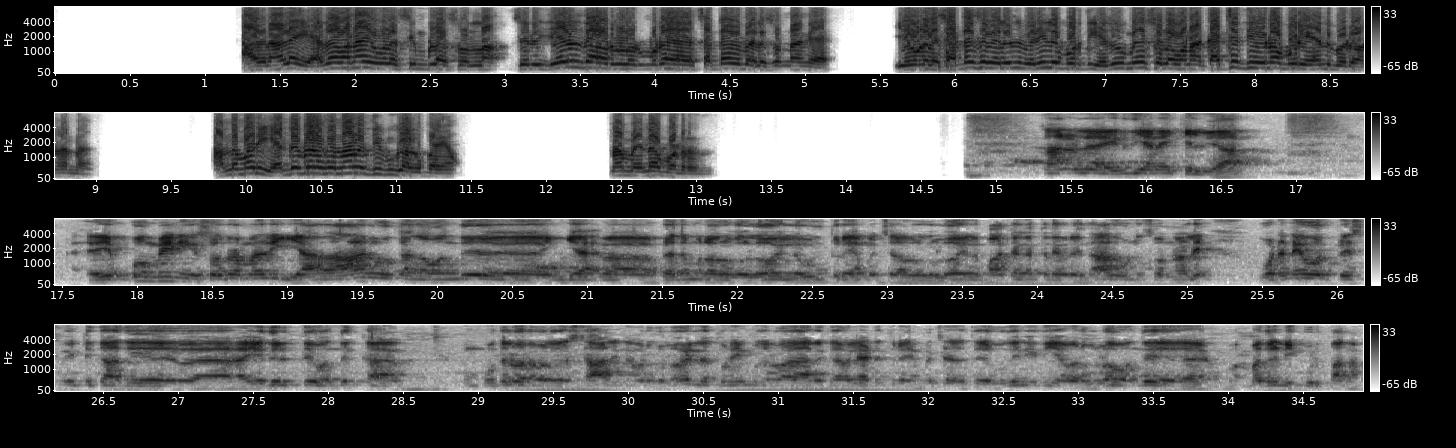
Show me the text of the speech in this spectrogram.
அதனால எதை வேணா இவங்களை சிம்பிளா சொல்லலாம். சரி ஜெயலலிதா அவர்கள் ஒரு முறை சட்டசபையில சொன்னாங்க இவங்களை சட்டசபையில இருந்து வெளியில போறது எதுவுமே சொல்ல வேணாம். கச்சத்தீவுனா போய் ஏந்து போயிடுவாங்க அந்த மாதிரி எந்த பேரை சொன்னாலும் திமுக பயம். நம்ம என்ன பண்றது? காணொல இறுதியான கேள்வியா? எப்பவுமே நீங்க சொல்ற மாதிரி யார் ஒருத்தங்க வந்து இங்க பிரதமர் அவர்களோ இல்ல உள்துறை அமைச்சர் அவர்களோ இல்ல பாஜக தலைவர் ஏதாவது ஒண்ணு சொன்னாலே உடனே ஒரு பிரஸ் மீட்டுக்கு அது எதிர்த்து வந்து க- முதல்வர் அவர்கள் ஸ்டாலின் அவர்களோ இல்ல துணை முதல்வராக இருக்க விளையாட்டுத்துறை அமைச்சர் திரு உதயநிதி அவர்களோ வந்து பதிலடி கொடுப்பாங்க.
